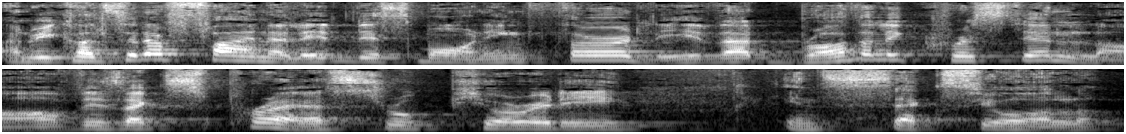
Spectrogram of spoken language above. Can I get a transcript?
And we consider finally this morning, thirdly, that brotherly Christian love is expressed through purity in sexual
